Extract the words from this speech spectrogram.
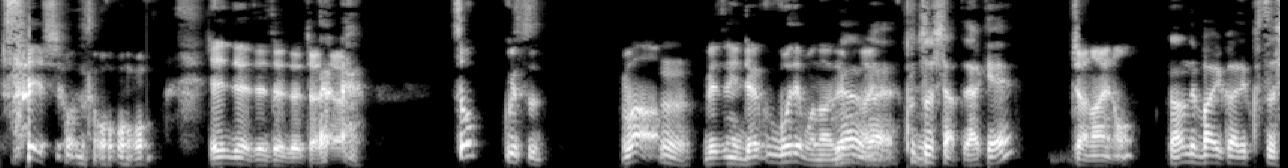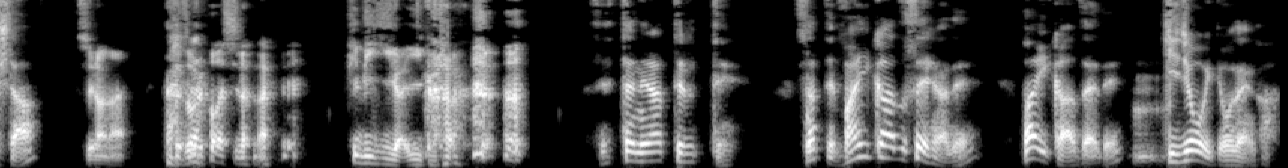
ステーションの、え、で、で、で、で、で、で、ソックスはうん。別に略語でもなんでもないだ。靴下ってだけ？じゃないの？なんでバイカーで靴下？知らない。それは知らない。響きがいいから。絶対狙ってるって。だってバイカーズステーションやで。バイカーズやで。うん騎乗位ってことやんか。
